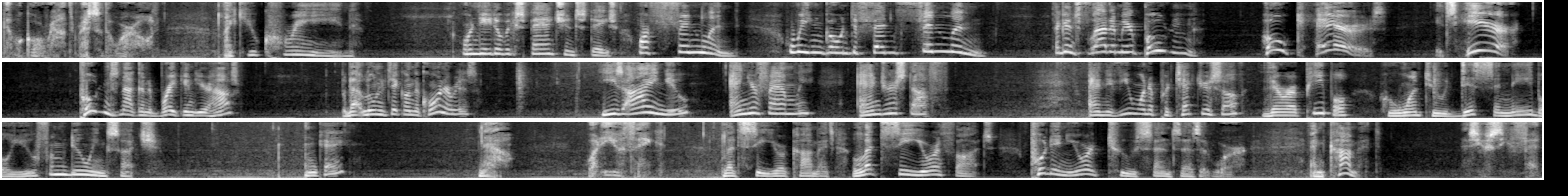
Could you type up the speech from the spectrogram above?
then we'll go around the rest of the world like Ukraine or NATO expansion states or Finland. We can go and defend Finland against Vladimir Putin. Who cares? It's here. Putin's not going to break into your house, but that lunatic on the corner is. He's eyeing you and your family and your stuff. And if you want to protect yourself, there are people who want to disenable you from doing such. Okay? Now, what do you think? Let's see your comments. Let's see your thoughts. Put in your two cents, as it were, and comment as you see fit.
